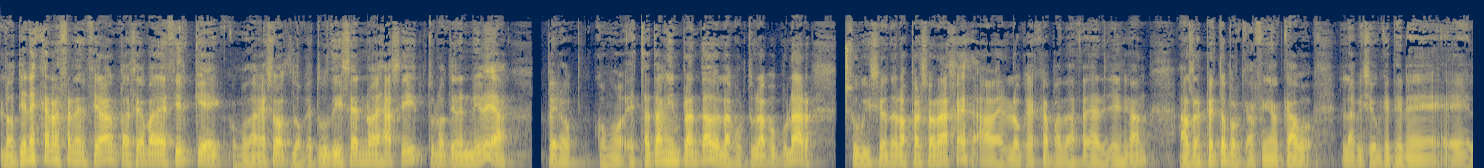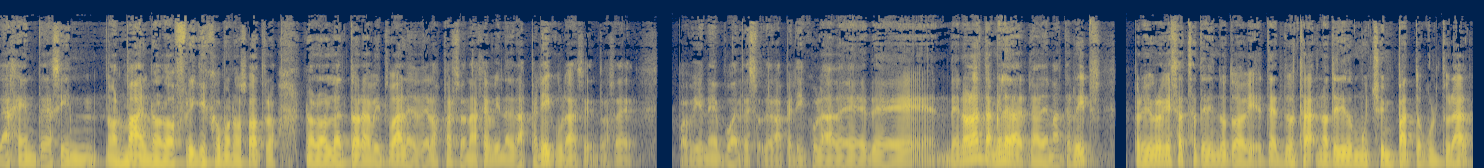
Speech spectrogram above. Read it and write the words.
lo tienes que referenciar, aunque sea para decir que, como dan eso, lo que tú dices no es así, tú no tienes ni idea. Pero como está tan implantado en la cultura popular su visión de los personajes, a ver lo que es capaz de hacer James Gunn al respecto, porque al fin y al cabo, la visión que tiene eh, la gente así normal, no los frikis como nosotros, no los lectores habituales de los personajes, viene de las películas. Entonces, pues viene pues de eso, de la película de, de, Nolan, también la, la de Matt Reeves, pero yo creo que esa está teniendo todavía, no, ha tenido mucho impacto cultural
